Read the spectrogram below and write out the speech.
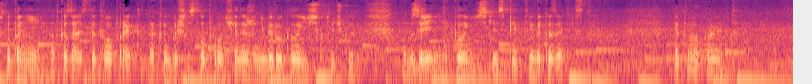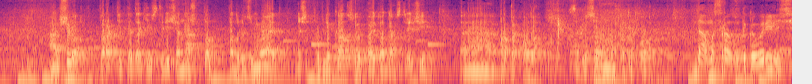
чтобы они отказались от этого проекта, да, как большинство прочих. Я даже не беру экологическую точку вот, зрения, экологические аспекты и доказательства этого проекта. А вообще вот практика таких встреч, она что подразумевает? Значит, публикацию по итогам встречи э, протокола, согласованного протокола. Да, мы сразу договорились,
